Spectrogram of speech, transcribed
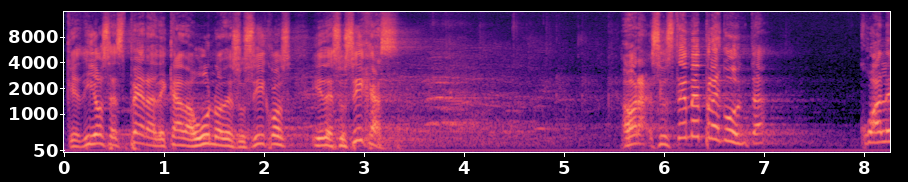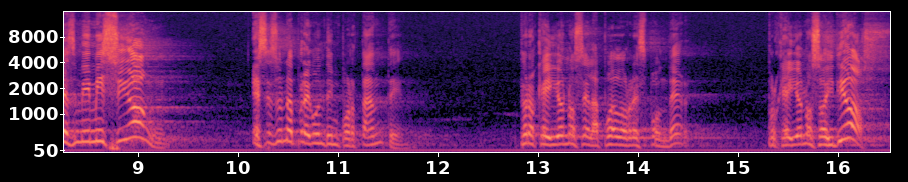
que Dios espera de cada uno de sus hijos y de sus hijas. Ahora, si usted me pregunta, ¿cuál es mi misión? Esa es una pregunta importante, pero que yo no se la puedo responder, porque yo no soy Dios.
